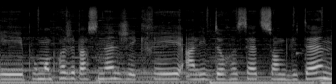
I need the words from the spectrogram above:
et pour mon projet personnel, j'ai créé un livre de recettes sans gluten.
